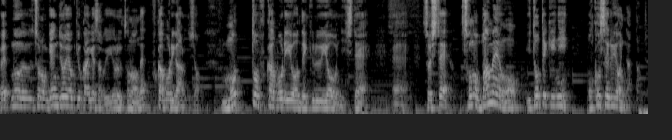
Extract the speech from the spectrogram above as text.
え、もう、その現状要求解決策いろいろそのね、深掘りがあるでしょ。もっと深掘りをできるようにして、えーそして、その場面を意図的に起こせるようになったって。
